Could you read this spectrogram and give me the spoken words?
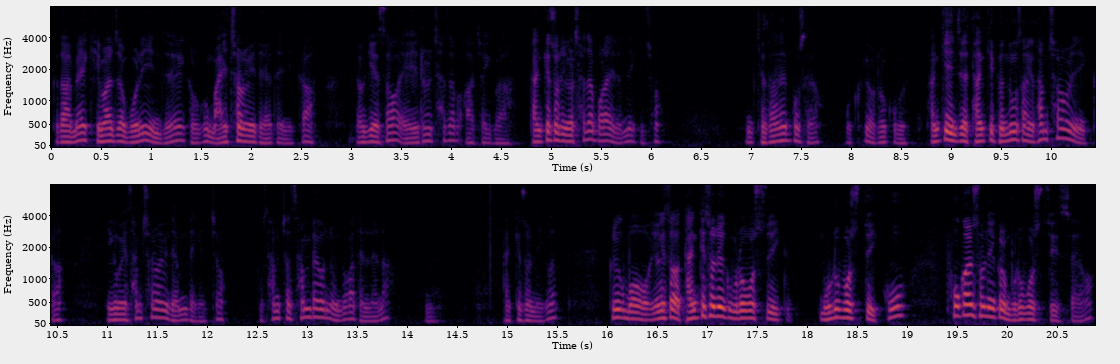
그 다음에 기말 자본이 이제 결국 12,000원이 돼야 되니까 여기에서 A를 찾아, 아, 저기 뭐야. 단계 손익을 찾아보라 이런 얘기죠. 계산해 보세요. 뭐 크게 어려울 거면. 단계 이제 단계 변동상이 3,000원이니까 이 금액이 3,000원이 되면 되겠죠. 3,300원 정도가 될려나? 음. 단계 손익은. 그리고 뭐 여기서 단계 손익을 물어볼 수도, 있, 물어볼 수도 있고 포괄 손익을 물어볼 수도 있어요.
